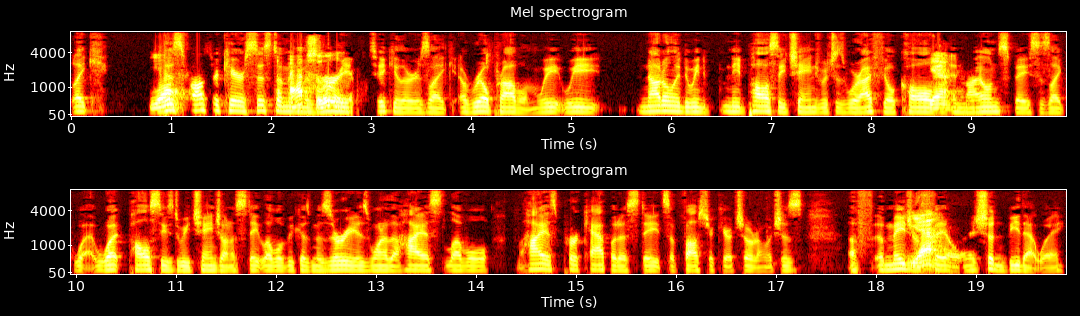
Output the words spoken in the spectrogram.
like yeah. this foster care system in Absolutely. Missouri in particular is like a real problem. We we not only do we need policy change, which is where I feel called yeah. in my own space, is like wh- what policies do we change on a state level? Because Missouri is one of the highest level, highest per capita states of foster care children, which is a, f- a major yeah. fail, and it shouldn't be that way.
